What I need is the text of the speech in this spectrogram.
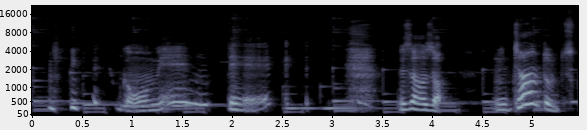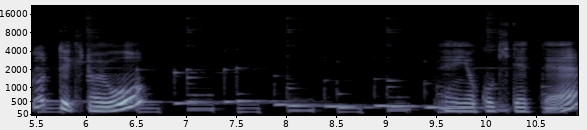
ごめんって。そうそう。ちゃんと作ってきたよ。え横来てって。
